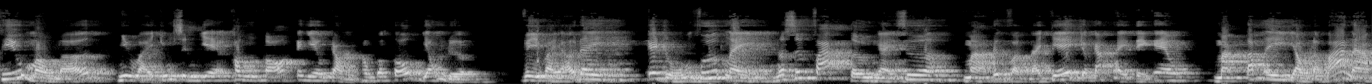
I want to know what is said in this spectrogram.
thiếu màu mỡ. Như vậy chúng sinh gieo, không có cái gieo trồng không có tốt giống được. Vì vậy ở đây, cái ruộng phước này nó xuất phát từ ngày xưa mà đức phật đã chế cho các thầy tỳ kheo mặc tấm y dầu là bá nạp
